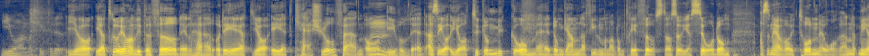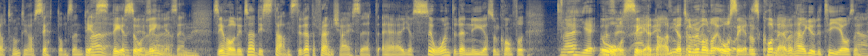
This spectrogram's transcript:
Johan, vad tyckte du? Ja, jag tror jag har en liten fördel här och det är att jag är ett casual fan av Mm. Evil Dead. Alltså jag, jag tycker mycket om eh, de gamla filmerna, de tre första, så jag såg dem Alltså när jag var i tonåren, men jag tror inte jag har sett dem sedan dess. Nej, det är jag så länge sedan. Mm. Så jag har lite så här distans till detta franchiset. Eh, Jag såg inte den nya som kom för tio precis. år Nej, sedan. jag trodde det var några år sedan, så Ja. men herregud, det är tio år sedan.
